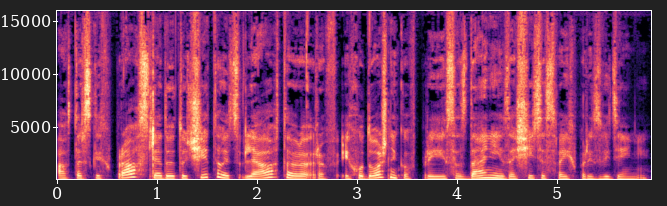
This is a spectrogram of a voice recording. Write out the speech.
авторских прав следует учитывать для авторов и художников при создании и защите своих произведений?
